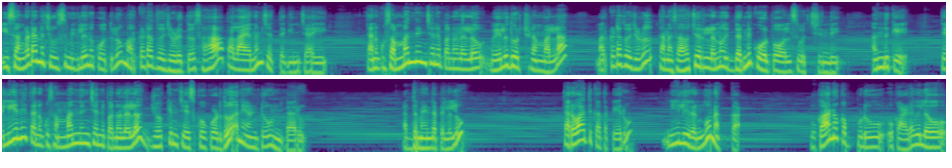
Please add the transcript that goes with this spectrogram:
ఈ సంఘటన చూసి మిగిలిన కోతులు మర్కట ధ్వజుడితో సహా పలాయనం చెత్తగించాయి. తనకు సంబంధించిన పనులలో వేలుదోర్చడం వల్ల మర్కటధ్వజుడు తన సహచరులను ఇద్దరిని కోల్పోవలసి వచ్చింది. అందుకే తెలియని తనకు సంబంధించని పనులలో జోక్యం చేసుకోకూడదు అని అంటూ ఉంటారు. అర్థమైందా పిల్లలు? తర్వాతి కథ పేరు నీలిరంగు నక్క. ఒకానొకప్పుడు ఒక అడవిలో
